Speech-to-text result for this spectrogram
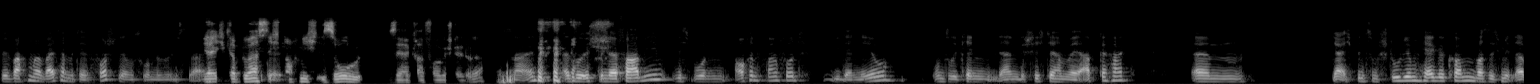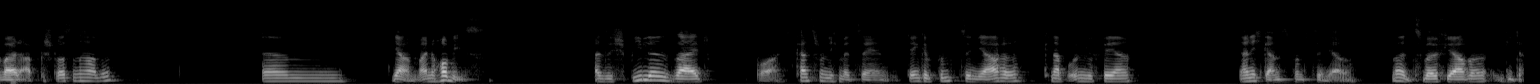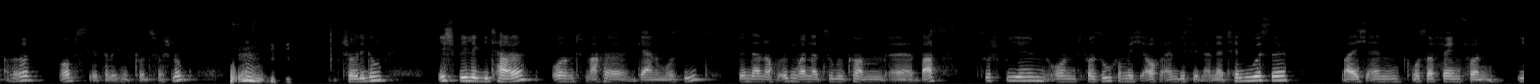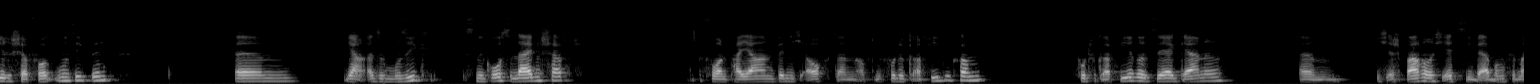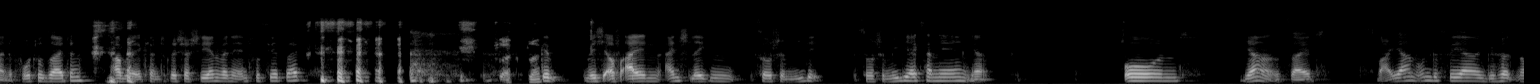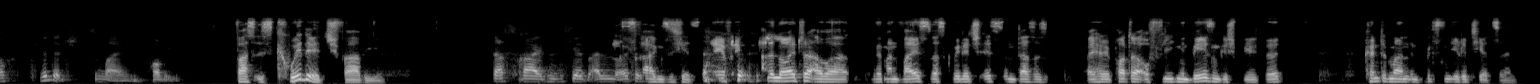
Wir machen mal weiter mit der Vorstellungsrunde, würde ich sagen. Ja, ich glaube, du hast okay. dich noch nicht so sehr gerade vorgestellt, oder? Nein, also ich bin der Fabi, ich wohne auch in Frankfurt, wie der Neo. Unsere Kennenlerngeschichte haben wir ja abgehakt. Ähm, ja, ich bin zum Studium hergekommen, was ich mittlerweile abgeschlossen habe. Ähm, ja, meine Hobbys. Also ich spiele seit, boah, ich kann es schon nicht mehr zählen. Ich denke 15 Jahre, knapp ungefähr. Ja, nicht ganz 15 Jahre. Zwölf Jahre Gitarre. Ups, jetzt habe ich mich kurz verschluckt. Entschuldigung. Ich spiele Gitarre und mache gerne Musik. Bin dann auch irgendwann dazu gekommen, äh, Bass zu spielen und versuche mich auch ein bisschen an der Tin Whistle, weil ich ein großer Fan von irischer Folkmusik bin. Ähm, ja, also Musik ist eine große Leidenschaft. Vor ein paar Jahren bin ich auch dann auf die Fotografie gekommen. Fotografiere sehr gerne. Ähm, ich erspare euch jetzt die Werbung für meine Fotoseite, aber ihr könnt recherchieren, wenn ihr interessiert seid. plug, plug. Es gibt mich auf allen einschlägigen Social Media, Social Media Kanälen, ja. Und ja, seit zwei Jahren ungefähr gehört noch Quidditch zu meinen Hobbys. Was ist Quidditch, Fabi? Das fragen sich jetzt alle Leute. Das fragen sich jetzt alle Leute, aber wenn man weiß, was Quidditch ist und dass es bei Harry Potter auf fliegenden Besen gespielt wird, könnte man ein bisschen irritiert sein.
